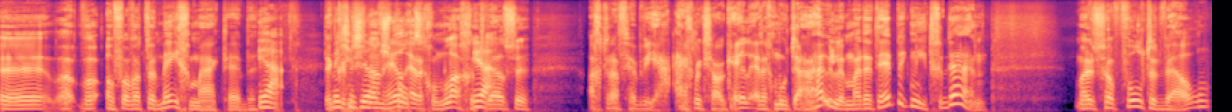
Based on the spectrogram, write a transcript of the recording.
Eh, over wat we meegemaakt hebben. Ja, Daar kunnen ze dan heel erg om lachen. Ja. Terwijl ze achteraf hebben. Ja, eigenlijk zou ik heel erg moeten huilen, maar dat heb ik niet gedaan. Maar zo voelt het wel.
